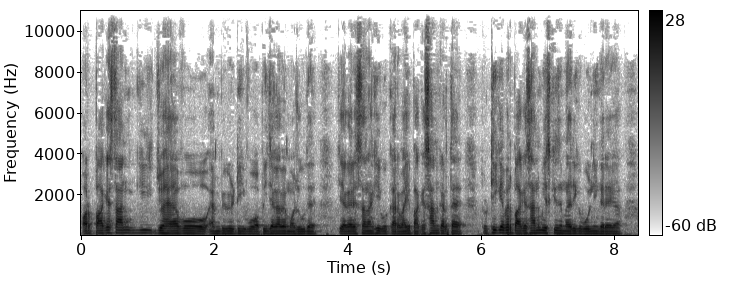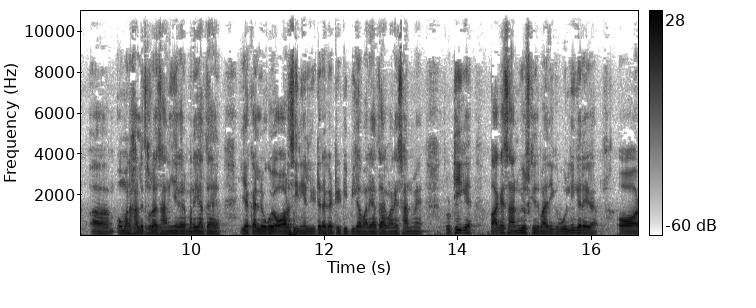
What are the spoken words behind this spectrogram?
اور پاکستان کی جو ہے وہ ایمپیوٹی وہ اپنی جگہ پہ موجود ہے کہ اگر اس طرح کی کوئی کارروائی پاکستان کرتا ہے تو ٹھیک ہے، پھر پاکستان بھی اس کی ذمہ داری قبول نہیں کرے گا۔ عمر خالد خوراسانی اگر مر جاتا ہے یا کل لوگ کوئی اور سینئر لیڈر اگر ٹی ٹی پی کا مر جاتا ہے افغانستان میں تو ٹھیک ہے، پاکستان بھی اس کی ذمہ داری قبول نہیں کرے گا۔ اور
